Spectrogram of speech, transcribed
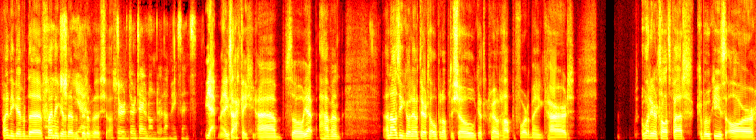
Finally giving the finally Oh, giving sh- them a bit of a shot. they're they're down under. That makes sense. Yeah, exactly. Um, so, yep, having an Aussie going out there to open up the show, get the crowd hot before the main card. What are your thoughts, Pat? Kabukis or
